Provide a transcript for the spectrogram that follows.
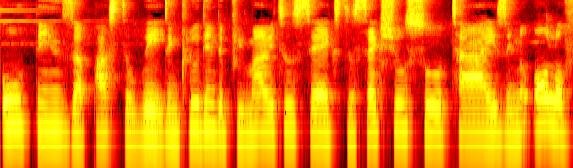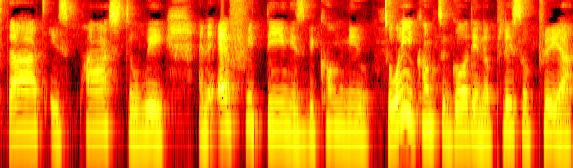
all things are passed away, including the premarital sex, the sexual soul ties, and all of that is passed away and everything is become new. So when you come to God in a place of prayer,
